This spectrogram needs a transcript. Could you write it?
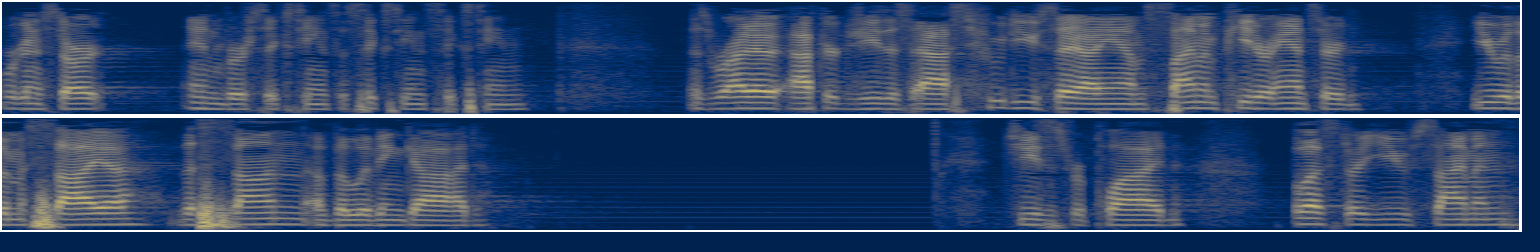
we're going to start in verse 16. So 16, 16 is right after Jesus asked, "Who do you say I am?" Simon Peter answered, "You are the Messiah, the Son of the living God." Jesus replied, Blessed are you, Simon,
